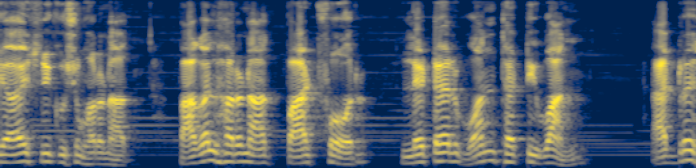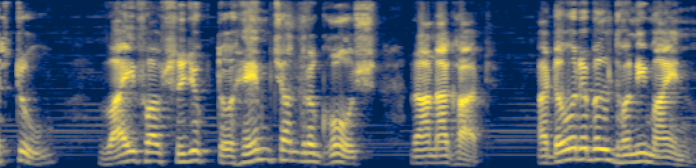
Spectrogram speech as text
Jai Sri Kushum Haranath. Pagal Haranath Part 4, Letter 131, addressed to wife of Srijukta Hemchandra Ghosh, Ranaghat. Adorable Dhani mine,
